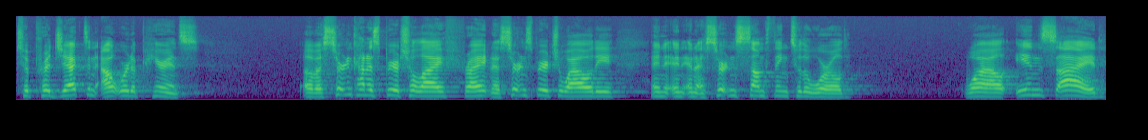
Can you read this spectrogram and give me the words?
to project an outward appearance of a certain kind of spiritual life, right? And a certain spirituality and, and, and a certain something to the world, while inside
